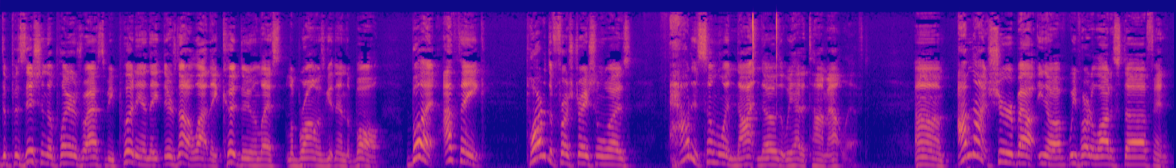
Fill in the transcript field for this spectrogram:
the position the players were asked to be put in, they, there's not a lot they could do unless LeBron was getting in the ball. But I think part of the frustration was how did someone not know that we had a timeout left? Um, I'm not sure about, you know, we've heard a lot of stuff and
